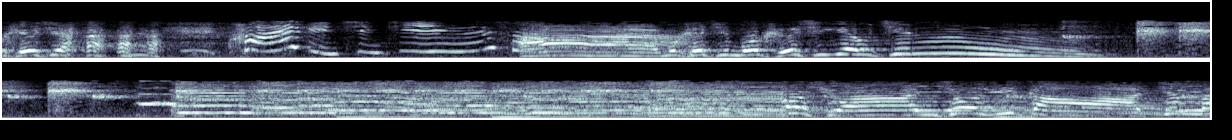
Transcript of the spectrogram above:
莫客气。快点请进噻！啊，不客气，莫客气，有请。我旋脚一个进门，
